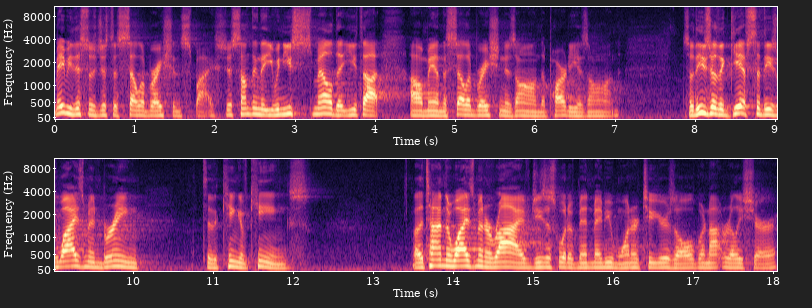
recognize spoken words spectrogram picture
maybe this was just a celebration spice, just something that you, when you smelled it, you thought, oh man, the celebration is on, the party is on. So these are the gifts that these wise men bring to the King of Kings. By the time the wise men arrived, Jesus would have been maybe one or two years old. We're not really sure.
